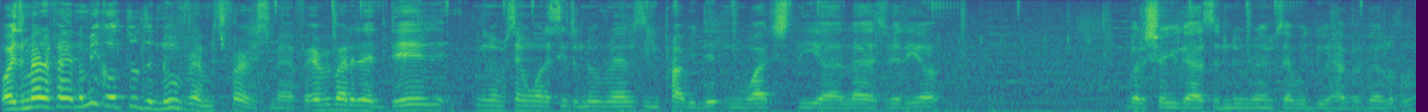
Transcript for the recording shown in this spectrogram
Or as a matter of fact, let me go through the new rims first, man. For everybody that did, you know what I'm saying, want to see the new rims, you probably didn't watch the uh, last video. I'm going to show you guys the new rims that we do have available.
